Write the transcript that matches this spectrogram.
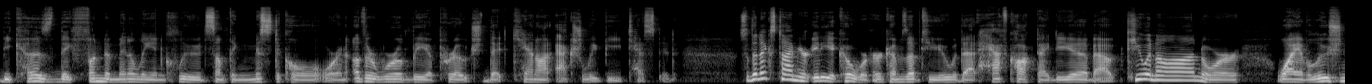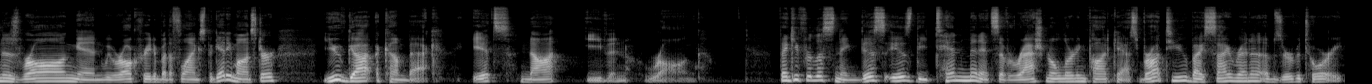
because they fundamentally include something mystical or an otherworldly approach that cannot actually be tested. So the next time your idiot coworker comes up to you with that half-cocked idea about QAnon or why evolution is wrong and we were all created by the flying spaghetti monster, you've got a comeback. It's not even wrong. Thank you for listening. This is the 10 Minutes of Rational Learning podcast brought to you by Sirena Observatory.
